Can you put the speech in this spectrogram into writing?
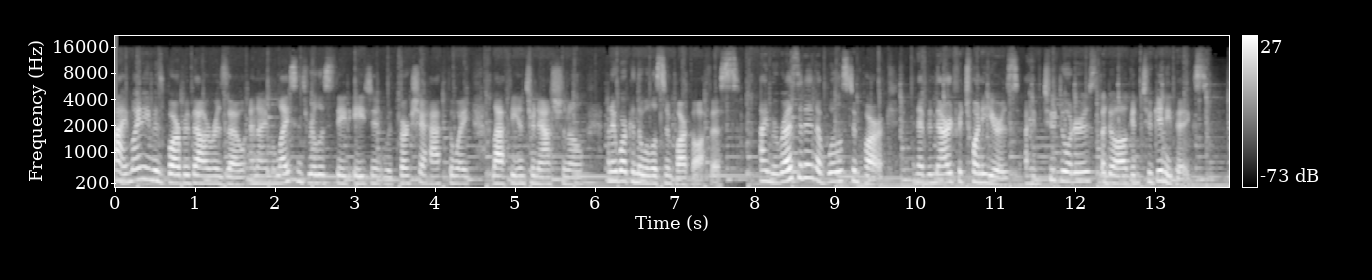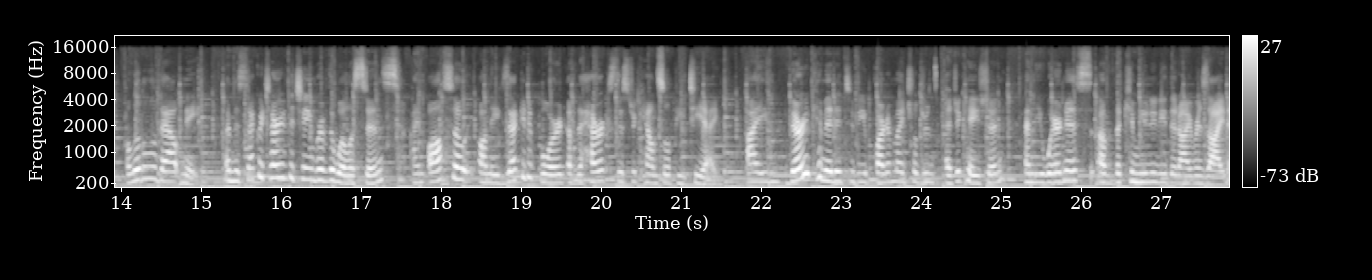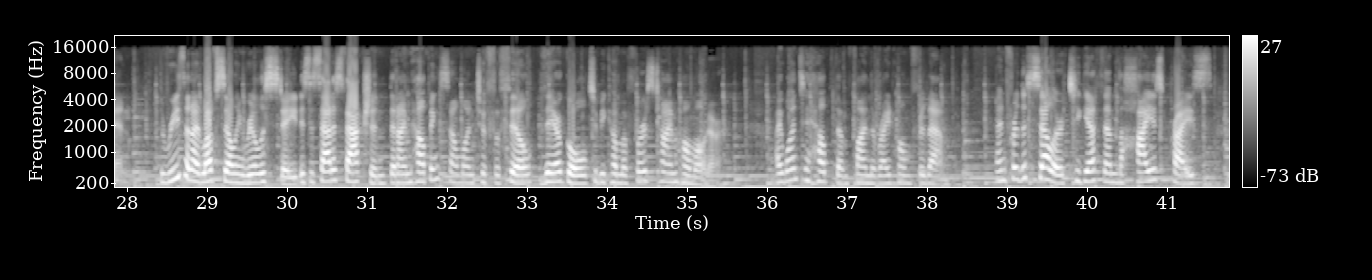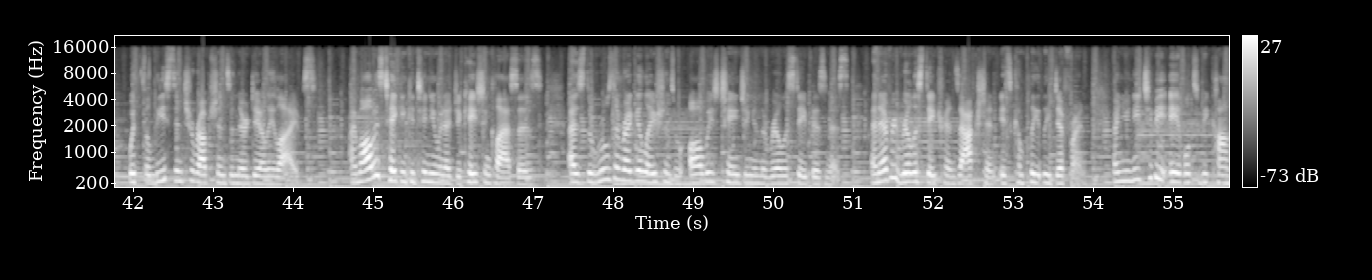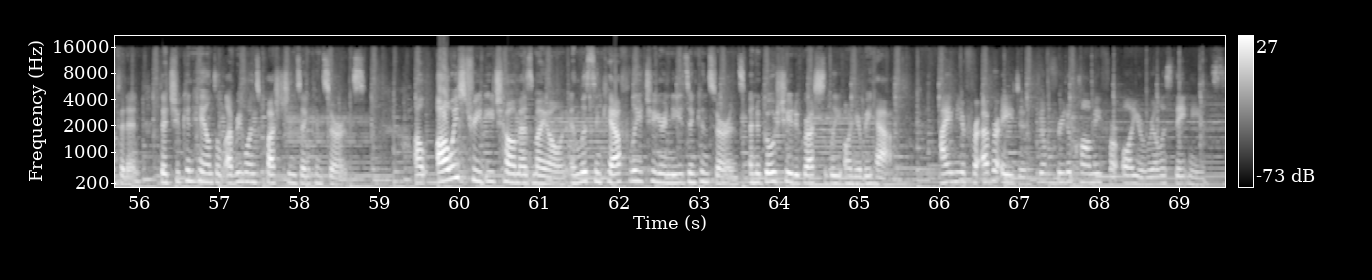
Hi, my name is Barbara Baur Rizzo, and I'm a licensed real estate agent with Berkshire Hathaway Laffey International, and I work in the Williston Park office. I'm a resident of Williston Park, and I've been married for 20 years. I have two daughters, a dog, and two guinea pigs. A little about me. I'm the Secretary of the Chamber of the Willistons. I'm also on the Executive Board of the Herricks District Council PTA. I'm very committed to be a part of my children's education and the awareness of the community that I reside in. The reason I love selling real estate is the satisfaction that I'm helping someone to fulfill their goal to become a first-time homeowner. I want to help them find the right home for them. And for the seller to get them the highest price with the least interruptions in their daily lives. I'm always taking continuing education classes as the rules and regulations are always changing in the real estate business and every real estate transaction is completely different and you need to be able to be confident that you can handle everyone's questions and concerns. I'll always treat each home as my own and listen carefully to your needs and concerns and negotiate aggressively on your behalf. I am your forever agent. Feel free to call me for all your real estate needs.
